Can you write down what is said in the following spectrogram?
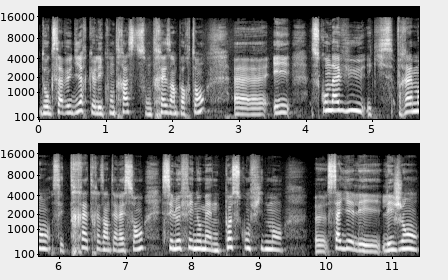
Donc ça veut dire que les contrastes sont très importants. Euh, et ce qu'on a vu, et qui vraiment c'est très très intéressant, c'est le phénomène post-confinement. Euh, ça y est, les, les gens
